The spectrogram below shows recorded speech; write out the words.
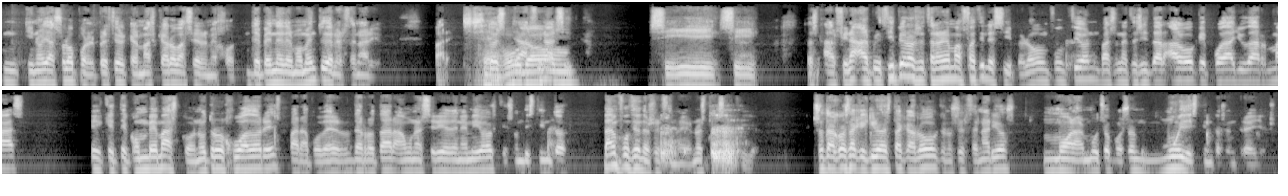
y no ya solo por el precio, el que el más caro va a ser el mejor. Depende del momento y del escenario. Vale. Entonces, al final sí. Sí, sí. Entonces, al final, al principio los escenarios más fáciles sí, pero luego en función vas a necesitar algo que pueda ayudar más, eh, que te conve más con otros jugadores para poder derrotar a una serie de enemigos que son distintos. Va en función de los escenarios, no es tan sencillo. Es otra cosa que quiero destacar luego, que los escenarios molan mucho, pues son muy distintos entre ellos.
